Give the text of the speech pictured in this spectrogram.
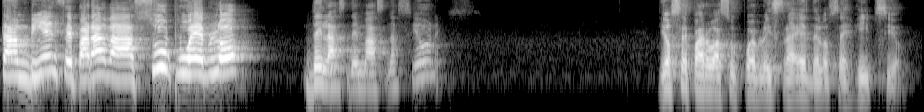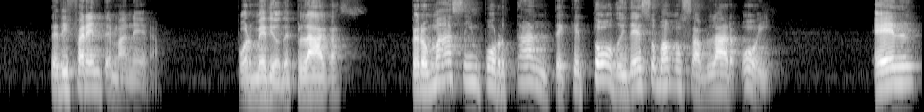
también separaba a su pueblo de las demás naciones. Dios separó a su pueblo Israel de los egipcios de diferente manera, por medio de plagas, pero más importante que todo, y de eso vamos a hablar hoy, Él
